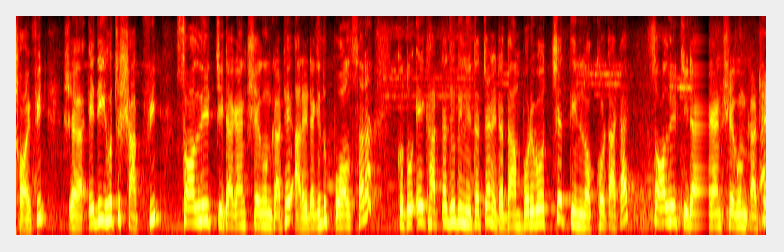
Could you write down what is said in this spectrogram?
ছয় ফিট এদিকে হচ্ছে সাত ফিট সলিড চিটাগাং সেগুন কাঠে, আর এটা কিন্তু পল ছাড়া। তো এই খাটটা যদি নিতে চান এটা দাম পড়বে হচ্ছে তিন লক্ষ টাকায় সলিড চিটাগাং সেগুন কাঠে।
